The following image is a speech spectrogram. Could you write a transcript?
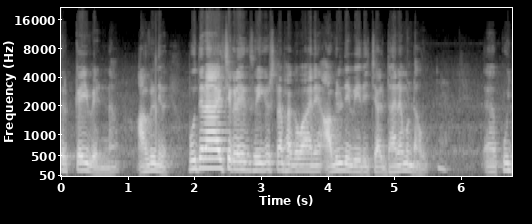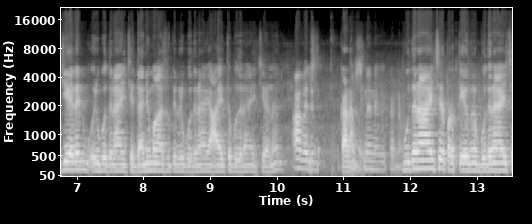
തൃക്കൈ വെണ്ണ അവിൽ നിവേ ബുധനാഴ്ചകളിൽ ശ്രീകൃഷ്ണ ഭഗവാനെ അവിൽ നിവേദിച്ചാൽ ധനമുണ്ടാവും. കുചേലൻ ഒരു ബുധനാഴ്ച ധനുമാസത്തിൽ ഒരു ബുധനാഴ്ച ആദ്യത്തെ ബുധനാഴ്ചയാണ് കടമ കാണാൻ പറ്റും ബുധനാഴ്ച പ്രത്യേകത ബുധനാഴ്ച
